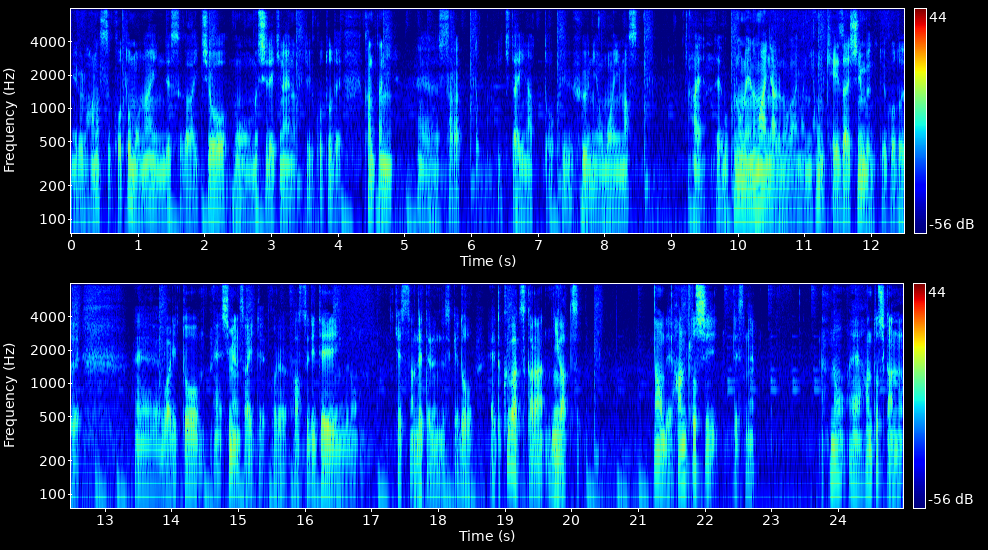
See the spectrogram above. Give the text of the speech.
う、いろいろ話すこともないんですが、一応もう無視できないなということで、簡単に、えー、さらっといきたいなというふうに思います。はい。で、僕の目の前にあるのが今、日本経済新聞ということで、えー、割と、えー、紙面割いて、これ、ファーストリテイリングの決算出てるんですけど、えー、と9月から2月。なので、半年ですね。の、えー、半年間の、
